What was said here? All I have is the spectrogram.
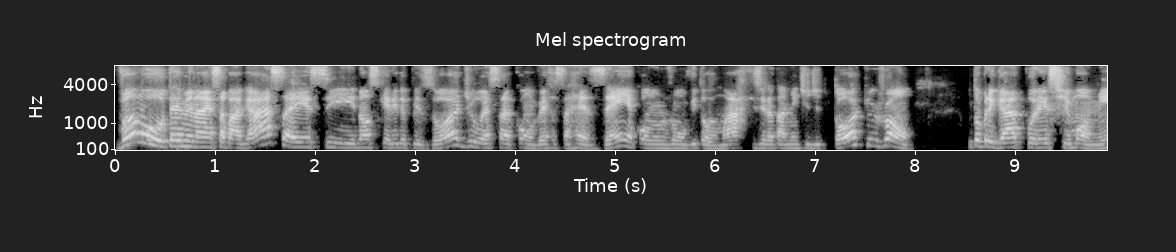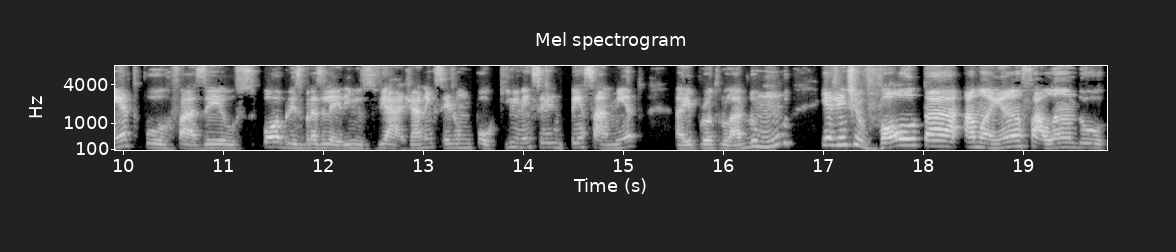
Vamos terminar essa bagaça, esse nosso querido episódio, essa conversa, essa resenha com o João Vitor Marques, diretamente de Tóquio. João, muito obrigado por este momento, por fazer os pobres brasileirinhos viajar, nem que seja um pouquinho, nem que seja em pensamento, aí para o outro lado do mundo. E a gente volta amanhã falando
